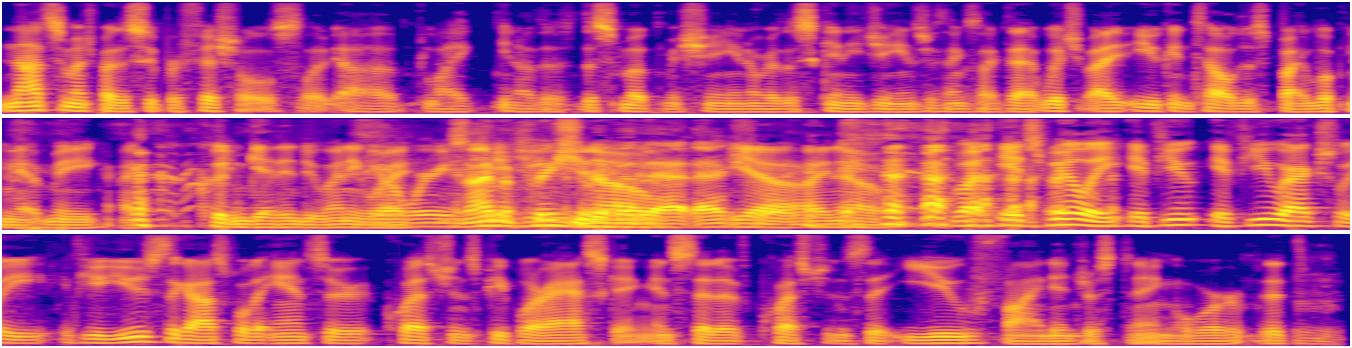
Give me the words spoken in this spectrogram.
not so much by the superficials, uh, like you know the, the smoke machine or the skinny jeans or things like that, which I, you can tell just by looking at me, I couldn't get into anyway. and I'm appreciative no, of that. Actually, yeah, I know. but it's really if you if you actually if you use the gospel to answer questions people are asking instead of questions that you find interesting or that. Mm.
